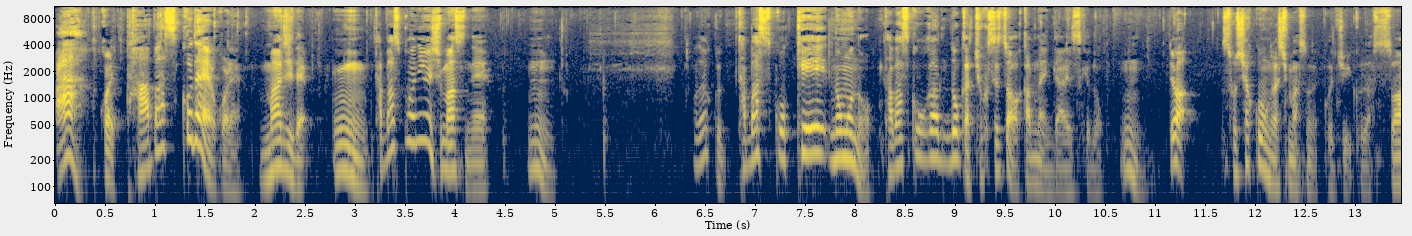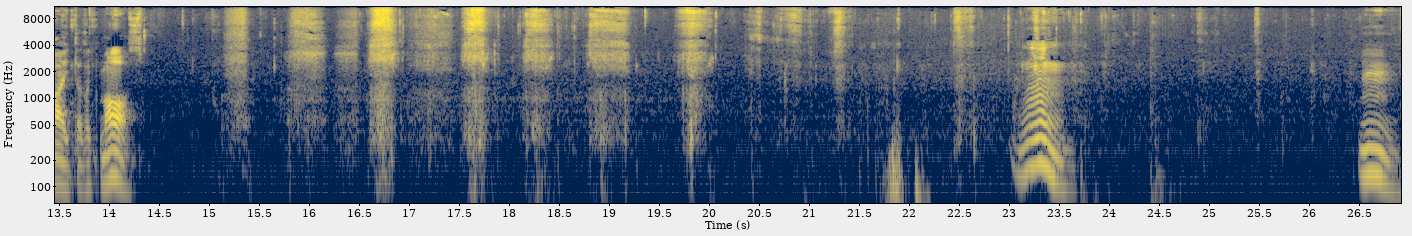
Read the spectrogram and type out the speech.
あ、これタバスコだよ、これ。マジで。うん。タバスコの匂いしますね。うん。おそらくタバスコ系のもの。タバスコがどうか直接はわかんないんであれですけど。うん。では、咀嚼音がしますのでご注意ください。いただきます。うんうん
